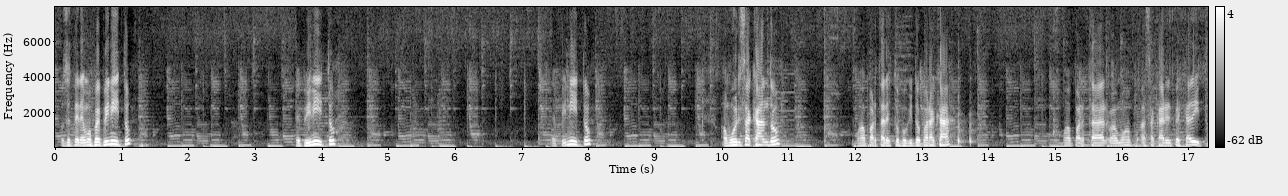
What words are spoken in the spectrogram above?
Entonces tenemos pepinito. Pepinito. Pepinito. Vamos a ir sacando. Vamos a apartar esto un poquito para acá. Vamos a apartar, vamos a sacar el pescadito.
